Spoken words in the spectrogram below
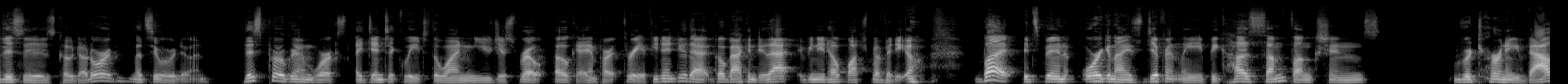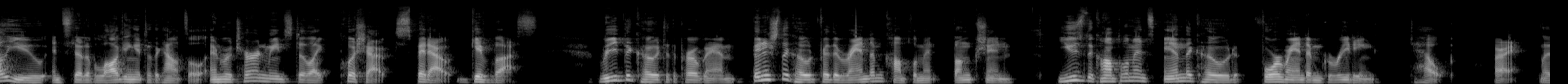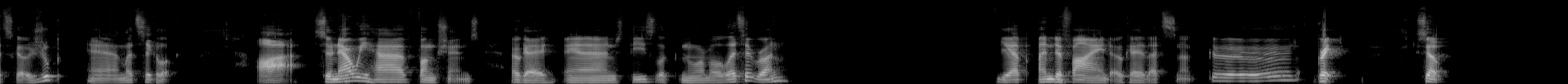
This is code.org. Let's see what we're doing. This program works identically to the one you just wrote. Okay, in part three. If you didn't do that, go back and do that. If you need help, watch my video. But it's been organized differently because some functions return a value instead of logging it to the console. And return means to like push out, spit out, give us. Read the code to the program. Finish the code for the random compliment function. Use the compliments and the code for random greeting help. All right, let's go zoop and let's take a look. Ah, so now we have functions. Okay, and these look normal. Let's hit run. Yep, undefined. Okay, that's not good. Great. So,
